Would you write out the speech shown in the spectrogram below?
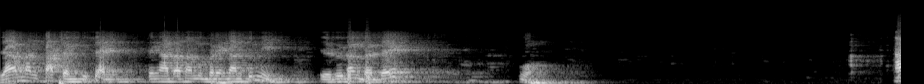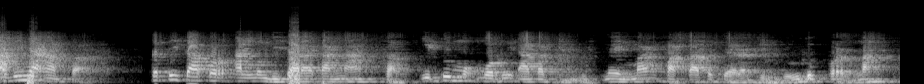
Zaman Saddam Hussein sing atas nama pemerintahan Sunni itu kan bantai. Wong. Artinya apa? Ketika Quran membicarakan nasab, itu murni akademis. Memang fakta sejarah dulu itu pernah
